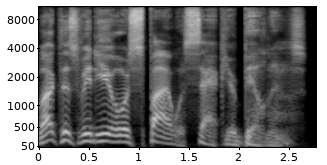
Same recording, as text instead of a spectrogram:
Like this video or spy will sack your buildings.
